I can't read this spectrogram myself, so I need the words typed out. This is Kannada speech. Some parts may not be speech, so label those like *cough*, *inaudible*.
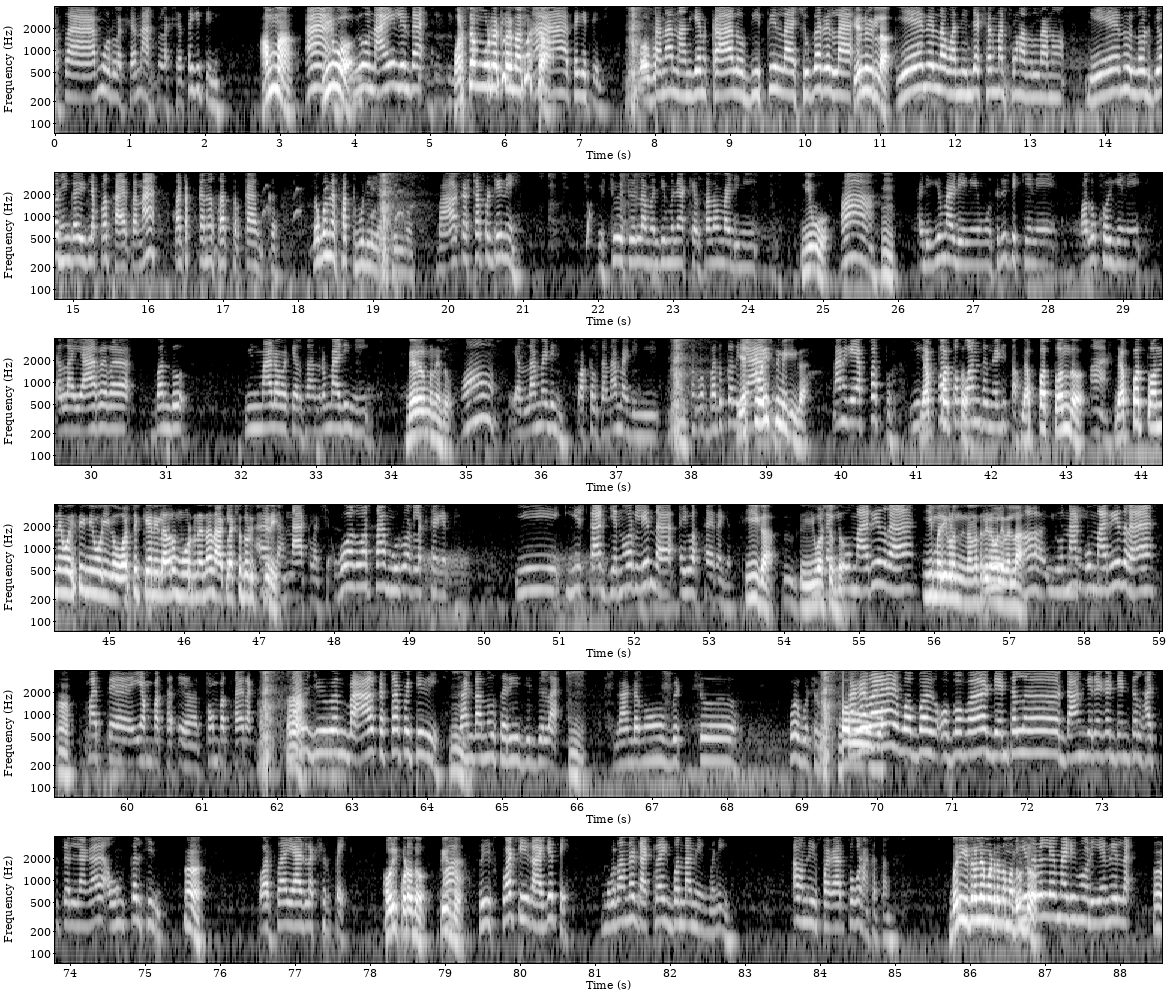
ವರ್ಷ ಮೂರು ಲಕ್ಷ ನಾಲ್ಕು ಲಕ್ಷ ತೆಗಿತೀನಿ. ಅಮ್ಮ ಹಾ, ನೀವು? ಇವು ನಾಯಿಲಿಂದ. ವರ್ಷ ಮೂರ್ ಲಕ್ಷ ನಾಲ್ಕು ಲಕ್ಷ? ಹಾ, ತೆಗಿತೀನಿ. ನನಗೇನು ಕಾಲು ಬಿ ಪಿ ಇಲ್ಲ ಶುಗರ್ ಇಲ್ಲ. ಏನು ಇಲ್ಲ? ಏನಿಲ್ಲ ಒಂದು ಇಂಜೆಕ್ಷನ್ ಮಾಡಿಸ್ಕೊಳೋದಿಲ್ಲ ನಾನು. ಏನು ಇಲ್ಲ ನೋಡಿ ದೇವ್ರು ಹಿಂಗೆ ಇಡ್ಲಪ್ಪ ಸಾಯ್ತಾನ. ಲಟಕ್ಕನ ಸತ್ರ ಕ ಲಗುನ ಸತ್ತು ಬಿಡ್ಲಿ ಅಂತ ಹಿಂಗೆ ಭಾಳ ಕಷ್ಟಪಟ್ಟೀನಿ. ಎಷ್ಟು ಎಷ್ಟು ಇಲ್ಲ ಮಂದಿ ಮನ್ಯಾಗ ಕೆಲಸನೂ ಮಾಡೀನಿ. ನೀವು? ಹಾಂ. ಹ್ಮ್. ಅಡಿಗೆ ಮಾಡೀನಿ ಮುಸ್ರಿ ತಿಕ್ಕೀನಿ ಹೊಲಕ್ಕೆ ಹೋಗೀನಿ. ಎಲ್ಲ ಯಾರಾರ ಬಂದು ಹಿಂಗೆ ಮಾಡವ ಕೆಲಸ ಅಂದ್ರೆ ಮಾಡೀನಿ. ಬೇರೆಯವ್ರ ಮನೆದು? ಹ್ಞೂ ಎಲ್ಲ ಮಾಡೀನಿ. ಒಕ್ಕಲ್ತನ ಮಾಡೀನಿ. ಬದುಕಲು ಎಷ್ಟು ವಯಸ್ಸು ನಿಮಗೀಗ? ನನಗೆ ಎಪ್ಪತ್ತು. ಈಗ ಎಪ್ಪತ್ತು? ಒಂದು ನಡೀತಾವ. ಎಪ್ಪತ್ತೊಂದು? ಎಪ್ಪತ್ತೊಂದನೇ ವಯಸ್ಸಿಗೆ ನೀವು ಈಗ ವರ್ಷಕ್ಕೆ ಏನಿಲ್ಲ ಅಂದ್ರೆ ಮೂರನೇದ ನಾಲ್ಕು ಲಕ್ಷ ದುಡಿತೀರಿ. ನಾಲ್ಕು ಲಕ್ಷ. ಹೋದ ವರ್ಷ ಮೂರುವರೆ ಲಕ್ಷ ಆಗೈತಿ. ಈ ಈ ಸ್ಟಾರ್ಟ್ ಜನವರಿಲಿಂದ ಐವತ್ತು ಸಾವಿರ ಆಗೈತಿ. ಈಗ ಈ ವರ್ಷದ್ದು? ಇವು ಮಾರಿದ್ರ ಈ ಮರಿಗಳು ನನ್ನ ಹತ್ರ ಇದಾವಲ್ಲ ಇವೆಲ್ಲ? ಆ, ಇವು ನಾಲ್ಕು ಮಾರಿದ್ರ ಹಾ. ಮತ್ತೆ ಎಂಬತ್ತ ತೊಂಬತ್ತು ಸಾವಿರ ಆಗ್ತದೆ. ನಾವು ಜೀವನ ಭಾಳ ಕಷ್ಟಪಟ್ಟಿವಿ. ಗಂಡನೂ ಸರಿ ಇದ್ದಿದ್ದಿಲ್ಲ. ಗಂಡನು ಗಂಡನೂ ಬಿಟ್ಟು ಹೋಗ್ಬಿಟ್ರು. ತಗದ ಒಬ್ಬ ಒಬ್ಬಂಗ ಡೆಂಟಲ್ ದಾವಣಗೆರೆಗ ಡೆಂಟಲ್ ಹಾಸ್ಪಿಟಲ್ನಾಗ ಅವಂಗೆ ಕಲ್ಸೀನಿ. ಹಾ. ವರ್ಷ ಎರಡು ಲಕ್ಷ ರೂಪಾಯಿ. ಅವ್ರಿಗೆ ಕೊಡೋದು ಫೀಸು ಫೀಸ್ ಕೊಟ್ಟು ಈಗ ಆಗೈತೆ. ಮುಗ್ದಾನ ಡಾಕ್ಟ್ರಾಗಿ ಬಂದಾನ ಈಗ ಮನೆಗೆ. ಅವನಿಗೆ ಪಗಾರ ತೊಗೊಳಕತ್ತಾನ ಬರೀ ಇದ್ರಲ್ಲೇ ಮಾಡಿರೋದಮ್ಮ ದುಡ್ಡು? ಇದರಲ್ಲೇ ಮಾಡಿ ನೋಡಿ ಏನಿಲ್ಲ. ಹಾ.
